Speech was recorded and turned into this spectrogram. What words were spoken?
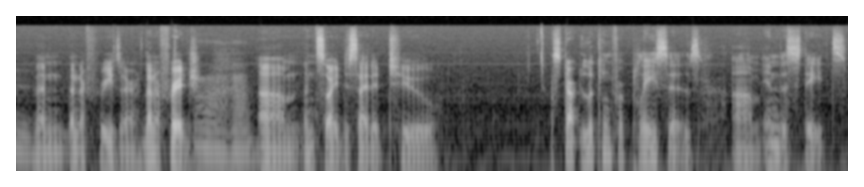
Mhm. than than a freezer than a fridge. Mhm. Um, and so I decided to start looking for places um, in the states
